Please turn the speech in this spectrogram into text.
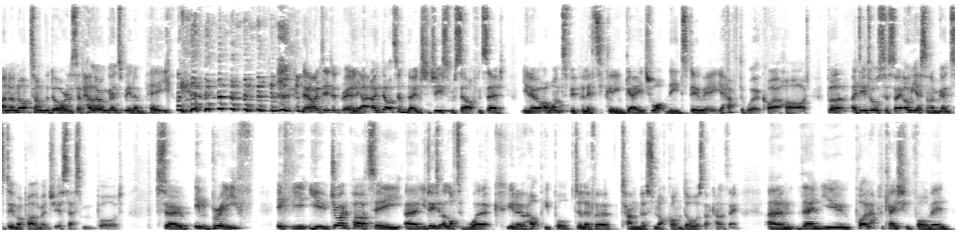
and I knocked on the door and I said, "Hello, I'm going to be an MP." no, I didn't really. I, I got someone that introduced myself and said, you know, I want to be politically engaged. What needs doing? You have to work quite hard. But I did also say, oh, yes, and I'm going to do my parliamentary assessment board. So, in brief, if you, you join a party, uh, you do a lot of work, you know, help people deliver canvas, knock on doors, that kind of thing. Um, then you put an application form in.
